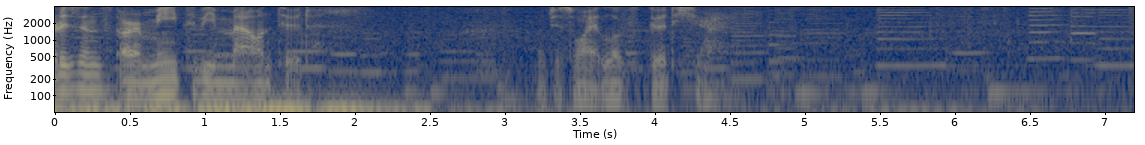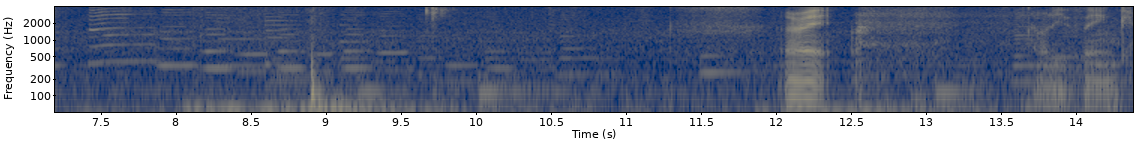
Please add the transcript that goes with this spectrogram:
Artisans are made to be mounted, which is why it looks good here. Alright. How do you think?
